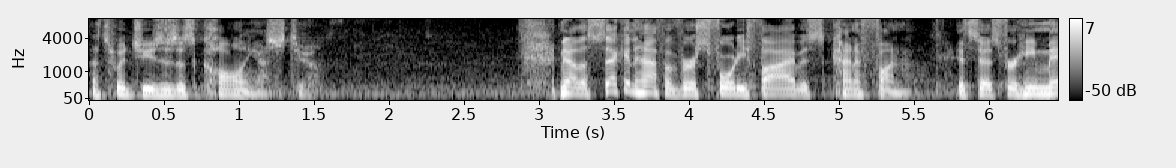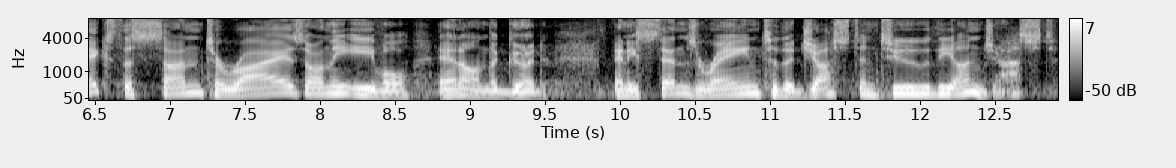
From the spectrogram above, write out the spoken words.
That's what Jesus is calling us to. Now, the second half of verse 45 is kind of fun. It says, For he makes the sun to rise on the evil and on the good, and he sends rain to the just and to the unjust.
